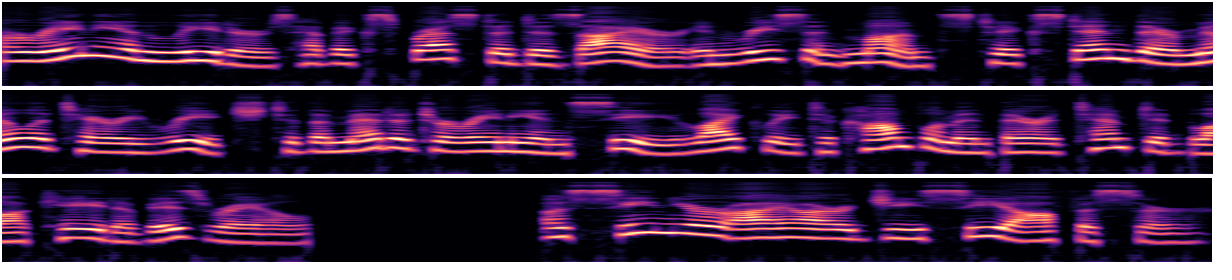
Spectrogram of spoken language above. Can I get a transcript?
Iranian leaders have expressed a desire in recent months to extend their military reach to the Mediterranean Sea likely to complement their attempted blockade of Israel. A senior IRGC officer,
